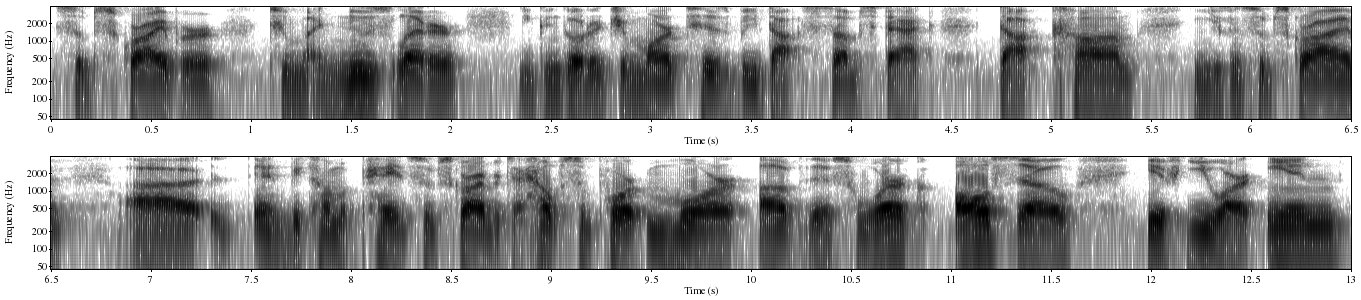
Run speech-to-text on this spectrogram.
subscriber to my newsletter. You can go to jemartisby.substack.com and you can subscribe uh, and become a paid subscriber to help support more of this work. Also, if you are in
